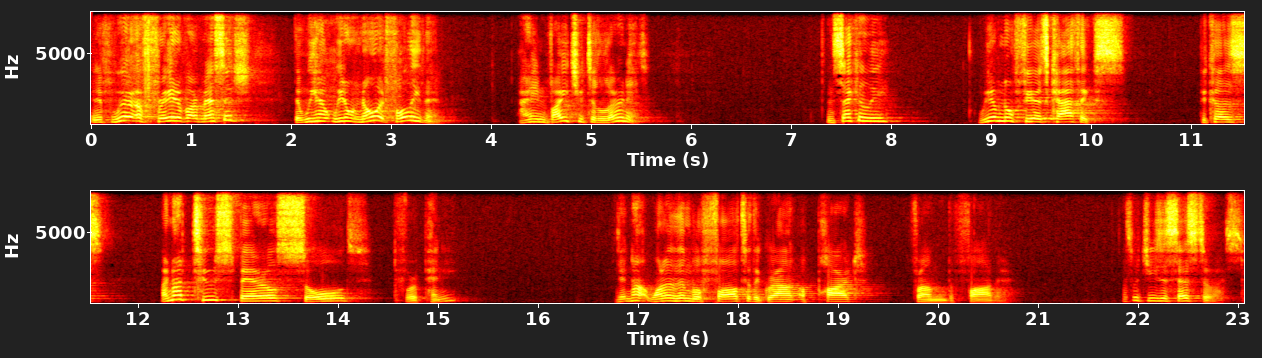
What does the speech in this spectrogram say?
And if we're afraid of our message, then we, have, we don't know it fully then. I invite you to learn it. And secondly, we have no fear as Catholics because are not two sparrows sold for a penny? Yet not one of them will fall to the ground apart from the Father. That's what Jesus says to us.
